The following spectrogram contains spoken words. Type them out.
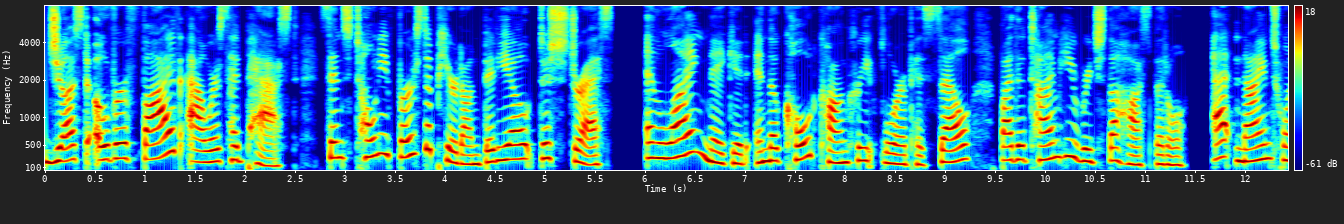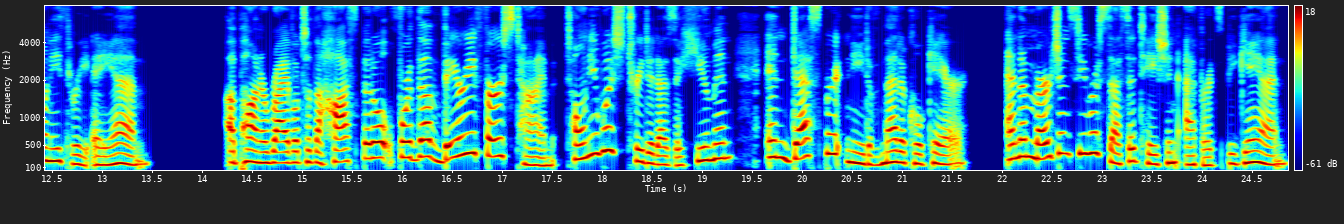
Just over five hours had passed since Tony first appeared on video, distressed and lying naked in the cold concrete floor of his cell by the time he reached the hospital at 9:23 a.m. Upon arrival to the hospital for the very first time, Tony was treated as a human in desperate need of medical care, and emergency resuscitation efforts began.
